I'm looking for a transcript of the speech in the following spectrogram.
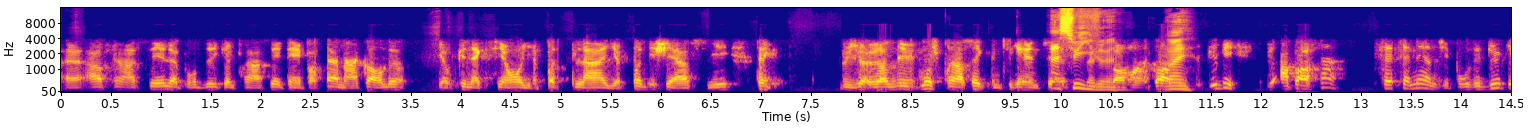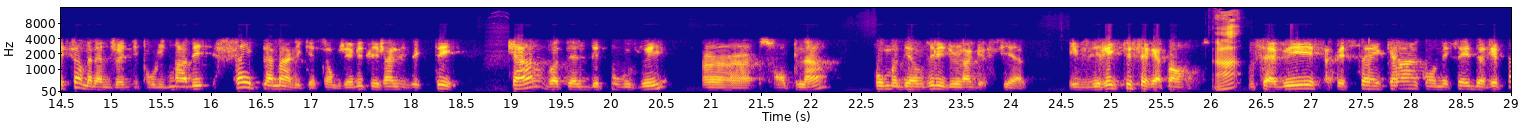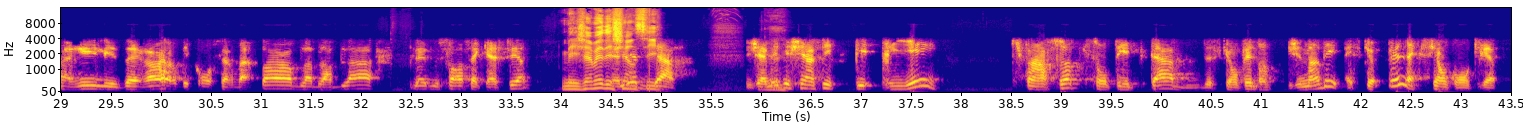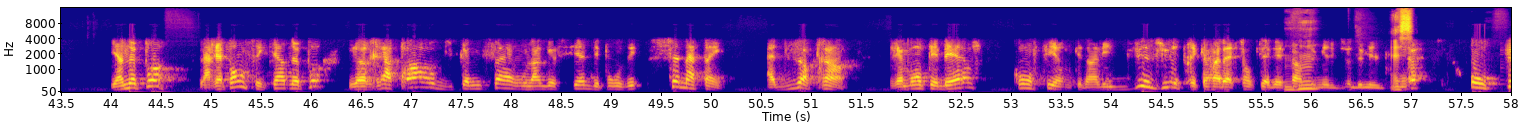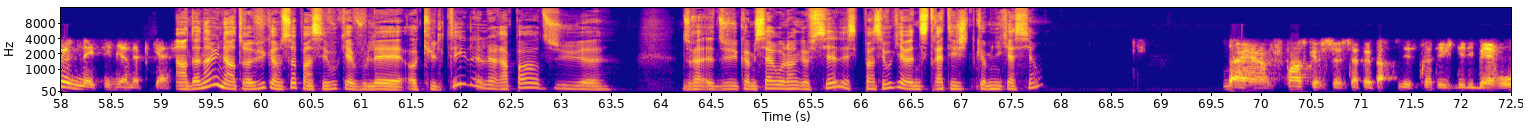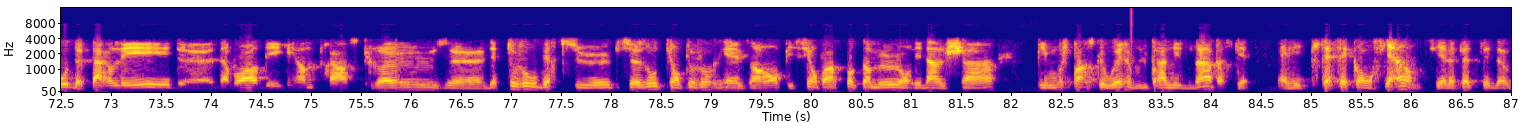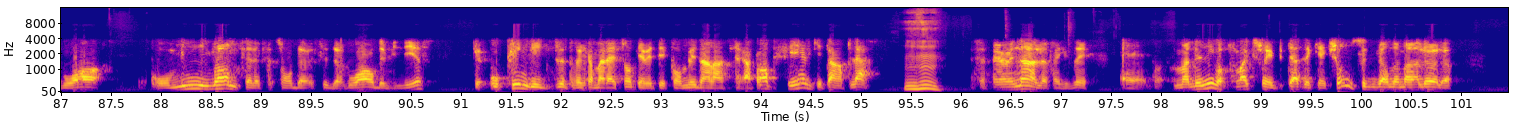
euh, en français là, pour dire que le français est important, mais encore là, il n'y a aucune action, il n'y a pas de plan, il n'y a pas d'échéancier. Moi, je prends ça avec une petite graine de À suivre. Bon, encore en passant, cette semaine, j'ai posé deux questions à Mme Joly pour lui demander simplement les questions. J'invite les gens à les écouter. Quand va-t-elle déposer son plan pour moderniser les deux langues officielles? Et vous irez écouter ses réponses. Ah. Vous savez, ça fait cinq ans qu'on essaie de réparer les erreurs des conservateurs, blablabla. Bla, bla. Là, nous sort sa cassette. Mais jamais d'échéancier. Jamais d'échéancier. Puis rien qui font en sorte qu'ils sont imputables de ce qu'ils ont fait. Donc, j'ai demandé, est-ce qu'il y a une action concrète? Il n'y en a pas. La réponse est qu'il n'y en a pas. Le rapport du commissaire aux langues officielles déposé ce matin à 10h30, Raymond Héberge confirme que dans les 18 recommandations qu'il avait faites en 2018-2019, mhm. aucune n'a été mise en application. En donnant une entrevue comme ça, pensez-vous qu'elle voulait occulter le rapport du, euh, du, du, commissaire aux langues officielles? Est-ce que pensez-vous qu'il y avait une stratégie de communication? Ben, je pense que ça fait partie des stratégies des libéraux de parler, de d'avoir des grandes phrases creuses, euh, d'être toujours vertueux, puis c'est eux autres qui ont toujours raison, puis si on pense pas comme eux, on est dans le champ. Puis moi, je pense que oui, elle a voulu prendre les devants parce qu'elle est tout à fait confiante. Si elle a fait ses devoirs, au minimum, si elle a fait son ses devoirs de ministre, qu'aucune des 18 recommandations qui avaient été formulées dans l'ancien rapport, puis c'est elle qui est en place. Mm-hmm. Ça fait un an, là. Fait que, eh, à un moment donné, il va falloir qu'ils soient imputables de quelque chose, ce gouvernement-là. Là.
